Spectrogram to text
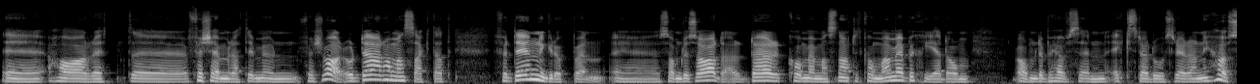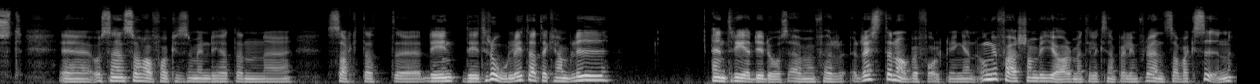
eh, har ett eh, försämrat immunförsvar. Och där har man sagt att för den gruppen, som du sa där, där kommer man snart att komma med besked om om det behövs en extra dos redan i höst. Eh, och sen så har Folkhälsomyndigheten eh, sagt att eh, det, är, det är troligt att det kan bli en tredje dos även för resten av befolkningen. Ungefär som vi gör med till exempel influensavaccin.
